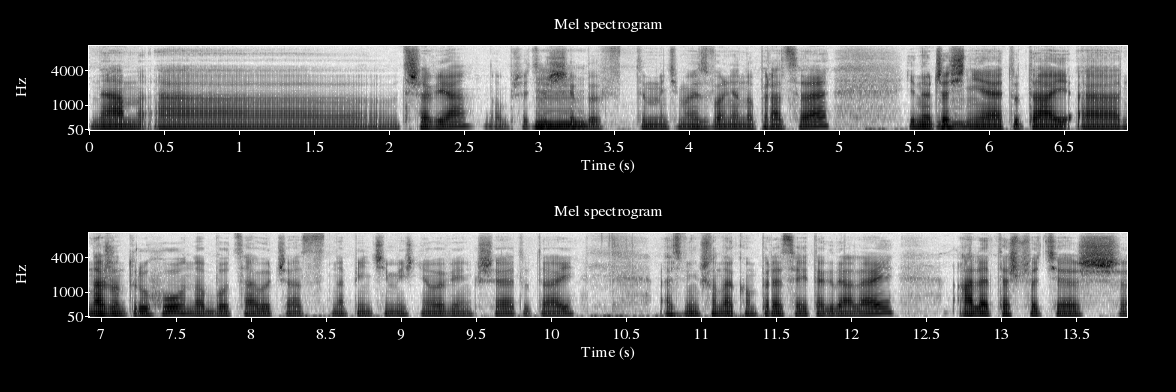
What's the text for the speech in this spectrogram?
nam a, trzewia, no przecież Mhm. jakby w tym momencie mają zwolnioną pracę. Jednocześnie tutaj e, narząd ruchu, no bo cały czas napięcie mięśniowe większe, tutaj a zwiększona kompresja i tak dalej, ale też przecież e,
